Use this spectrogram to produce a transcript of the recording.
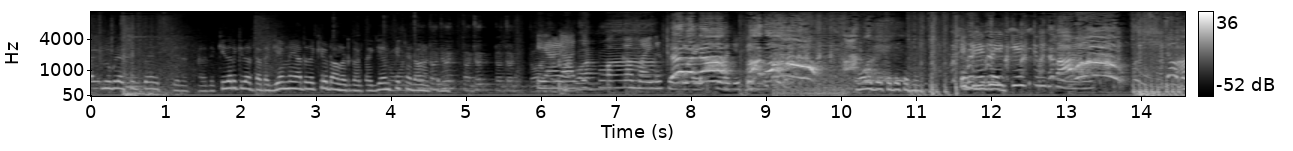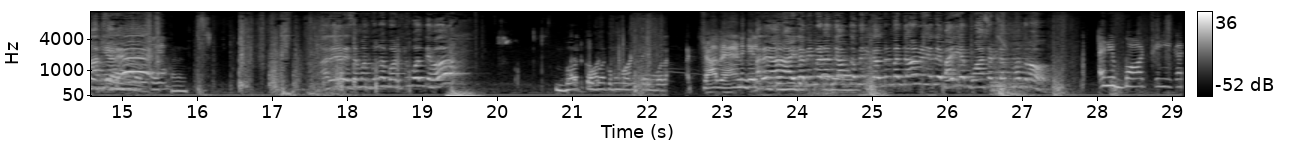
तू नुबड़े चुप रहता है। किधर किधर था गेम नहीं आता तो क्यों डाउनलोड करता है? गेम किसने डाउनलोड किया यार आज पक्का माइनस लगेगा! इसकी वजह से। भागो! अरे देखो देखो देखो। ए, देखो ये केस क्यों चल रहा भागो! है? गया अरे अरे ऐसा मत बोलना बड़ क्यों बोलते हो? बॉट को बॉट बॉट नहीं बोलते। हैं। बोला अच्छा बहन के अरे आई लव यू मैडम जब तो मेरी गर्लफ्रेंड बन जाओ ये भाई ये वहाँ से मत रहो। अरे बॉट कहीं का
